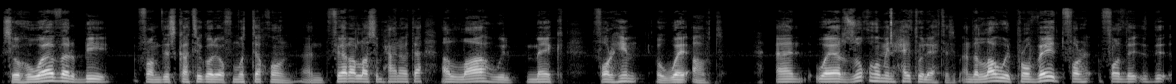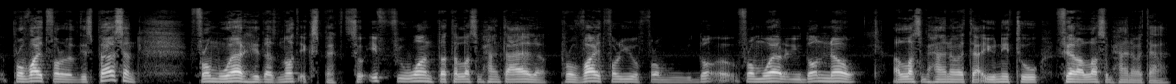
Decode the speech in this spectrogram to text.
So whoever be from this category of muttaqun and fear Allah subhanahu wa ta'ala, Allah will make for him a way out. And وَيَرْزُقْهُ مِنْ حَيْثُ لَا يَحْتَسِبُ And Allah will provide for, for the, the, provide for this person from where he does not expect. So if you want that Allah subhanahu wa ta'ala provide for you from you don't, from where you don't know Allah subhanahu wa ta'ala, you need to fear Allah subhanahu wa ta'ala.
